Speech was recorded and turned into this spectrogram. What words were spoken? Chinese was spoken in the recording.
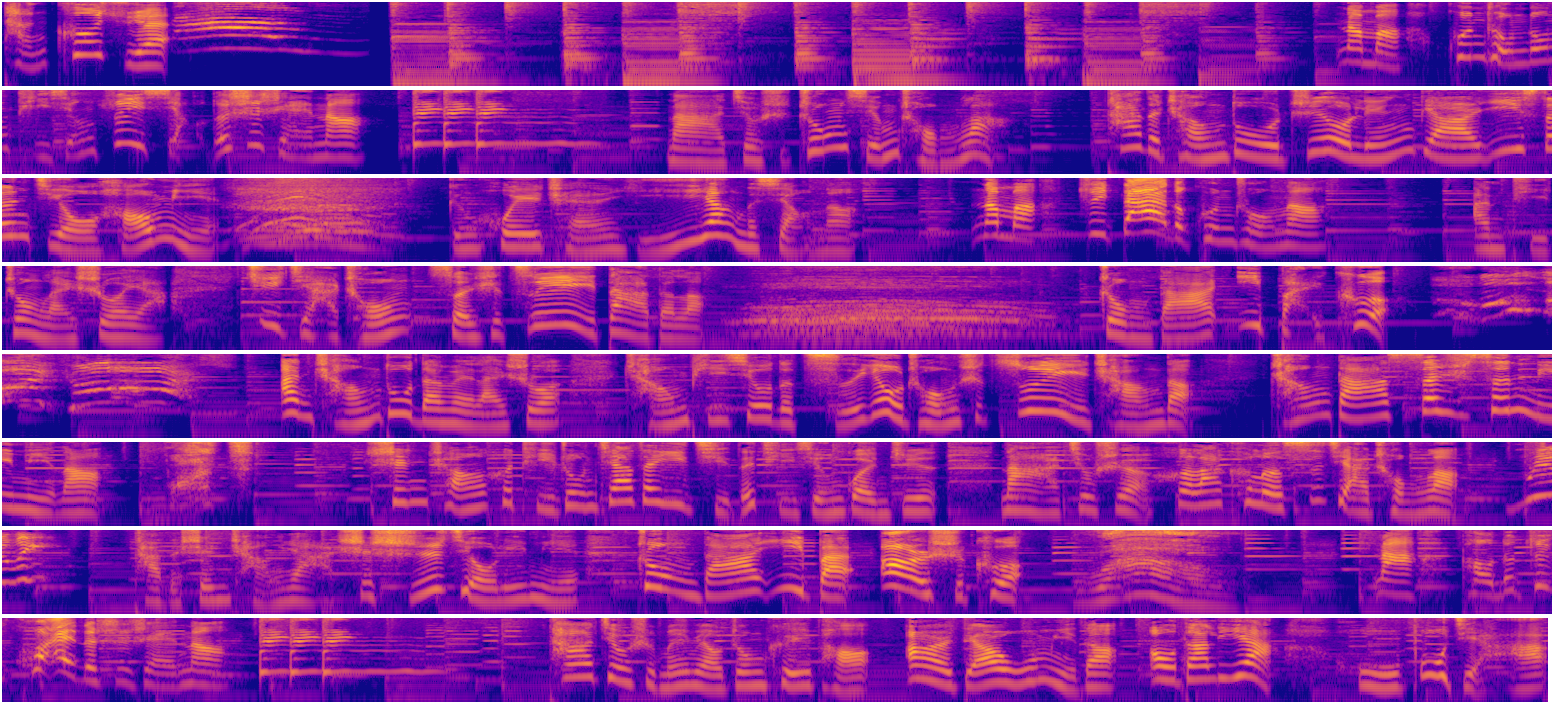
谈科学。那么，昆虫中体型最小的是谁呢？那就是中型虫了，它的长度只有零点一三九毫米，跟灰尘一样的小呢。那么，最大的昆虫呢？按体重来说呀，巨甲虫算是最大的了，重达一百克。按长度单位来说，长貔貅的雌幼虫是最长的，长达三十三厘米呢。What？身长和体重加在一起的体型冠军，那就是赫拉克勒斯甲虫了。Really？它的身长呀是十九厘米，重达一百二十克。哇哦！那跑得最快的是谁呢？它就是每秒钟可以跑二点五米的澳大利亚虎步甲。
